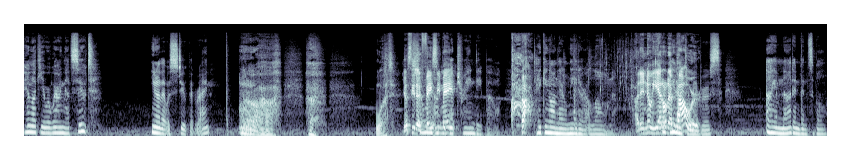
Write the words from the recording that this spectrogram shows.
Shit. You're lucky you were wearing that suit. You know that was stupid, right? What? Y'all see that Showing face up he at made? that train depot. taking on their leader alone. I didn't know he had all that Repeat after me, power. Bruce. I am not invincible,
